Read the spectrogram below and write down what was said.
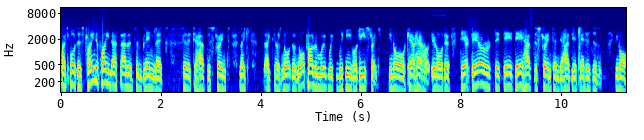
I suppose it's trying to find that balance and blend, lads, to, to have the strength. Like like there's no there's no problem with with, with Nebo D's strength. You know, Herr, you know, they're they're, they're they they have the strength and they have the athleticism. You know,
